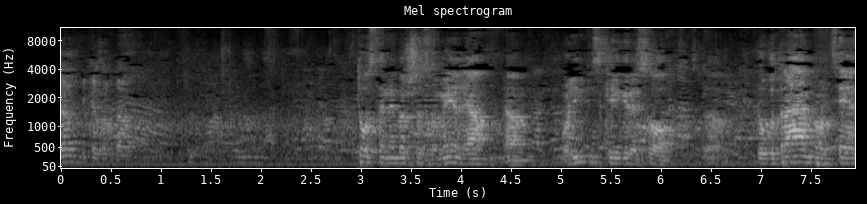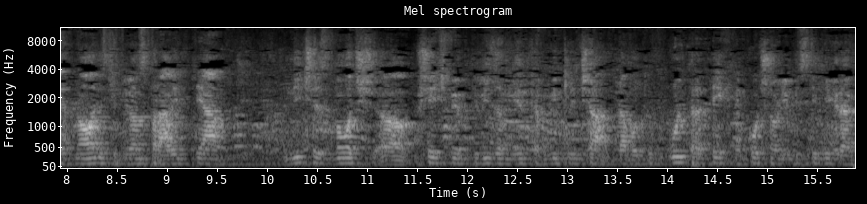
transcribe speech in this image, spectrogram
just because of that. To ste najbrž razumeli. Ja. Um, olimpijske igre so uh, dolgotrajen proces, novo disciplino spraviti tja. Ni čez noč, uh, všeč mi je optimizem Mirka Mikliča, da bo tudi ultratek nekoč na olimpijskih igrah.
